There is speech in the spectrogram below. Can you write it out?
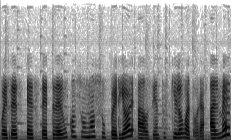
pues es este, tener un consumo superior a 200 kilowatt al mes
